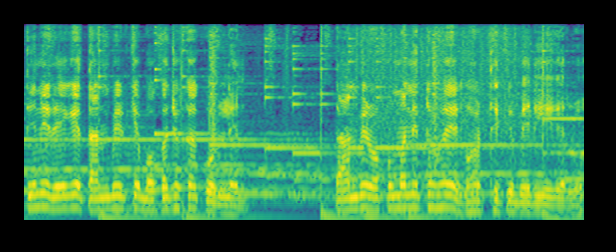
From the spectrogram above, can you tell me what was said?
তিনি রেগে তানবীরকে বকাঝোকা করলেন। তানবীর অপমানিত হয়ে ঘর থেকে বেরিয়ে গেল।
